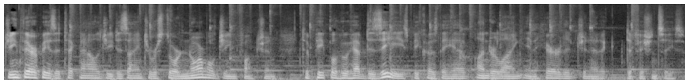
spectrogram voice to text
Gene therapy is a technology designed to restore normal gene function to people who have disease because they have underlying inherited genetic deficiencies.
